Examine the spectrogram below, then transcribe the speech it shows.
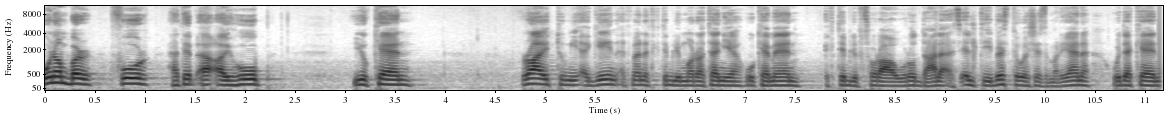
و number 4 هتبقى I hope you can write to me again أتمنى تكتب لي مرة تانية وكمان اكتب لي بسرعة ورد على أسئلتي best wishes ماريانا وده كان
